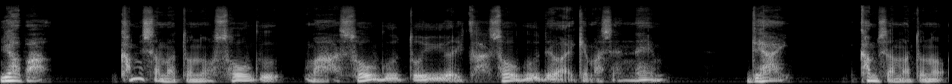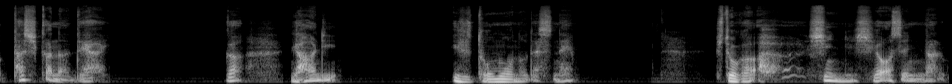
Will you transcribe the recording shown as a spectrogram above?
いわば神様との遭遇まあ遭遇というよりか遭遇ではいけませんね。出会い神様との確かな出会いがやはりいると思うのですね。人が真に幸せになる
